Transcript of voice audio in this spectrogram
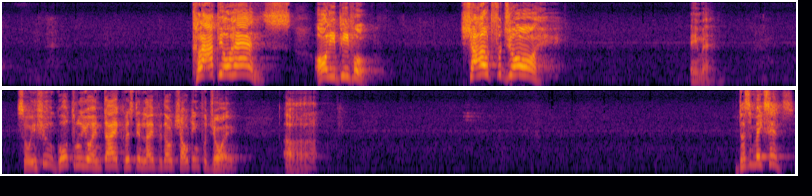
Clap your hands, all ye people. Shout for joy. Amen. So, if you go through your entire Christian life without shouting for joy, uh, Doesn't make sense.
